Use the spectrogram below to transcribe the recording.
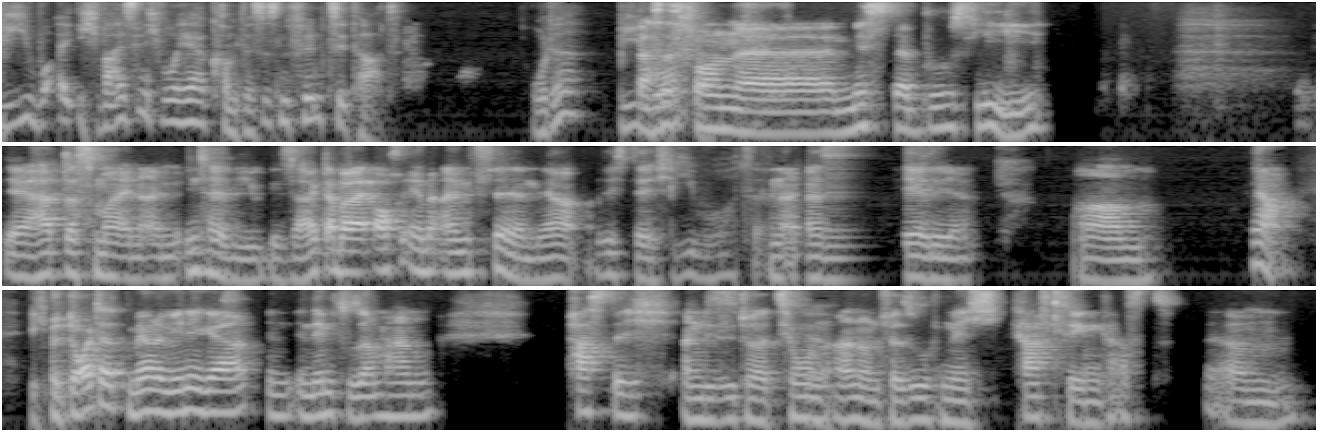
Ich weiß nicht, woher er kommt. Das ist ein Filmzitat. Oder? Be Das ist von äh, Mr. Bruce Lee. Der hat das mal in einem Interview gesagt, aber auch in einem Film, ja, richtig. Be water. In einer Serie. Ähm, ja, Ich- bedeutet mehr oder weniger in, in dem Zusammenhang, passt dich an die Situation Ja. an und versuch nicht Kraft gegen Kraft, ähm,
